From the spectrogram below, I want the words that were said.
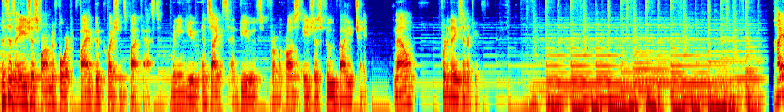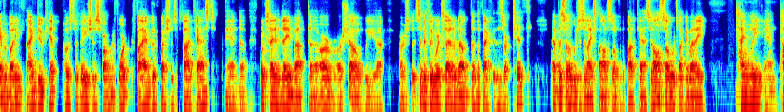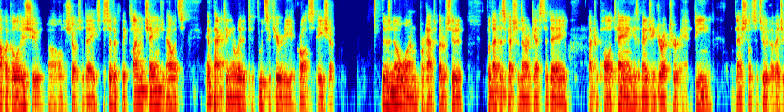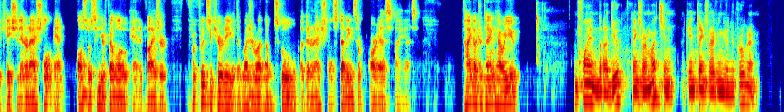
This is Asia's Farm to Fork Five Good Questions podcast, bringing you insights and views from across Asia's food value chain. Now, for today's interview. Hi, everybody. I'm Duke Hipp, host of Asia's Farm to Fork Five Good Questions podcast. And uh, we're excited today about uh, our, our show. We uh, are specifically, we're excited about the, the fact that this is our 10th episode, which is a nice milestone for the podcast. And also, we're talking about a timely and topical issue uh, on the show today, specifically climate change and how it's impacting and related to food security across Asia. There's no one perhaps better suited for that discussion than our guest today. Dr. Paul Teng is a managing director and dean of National Institute of Education International and also senior fellow and advisor for food security at the Rajaratnam School of International Studies, or RSIS. Hi, Dr. Teng. How are you? I'm fine, uh, Duke. Thanks very much. And again, thanks for having me on your program.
